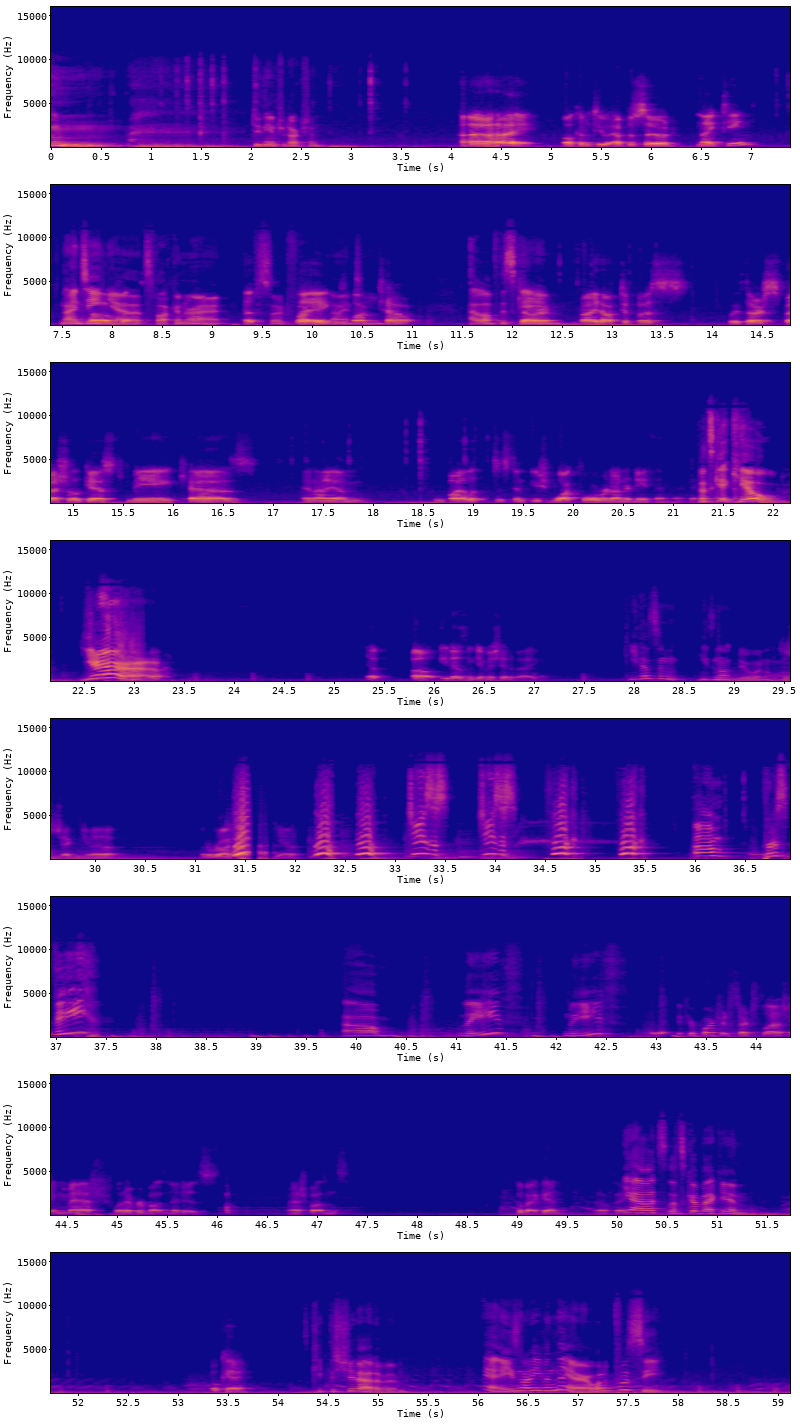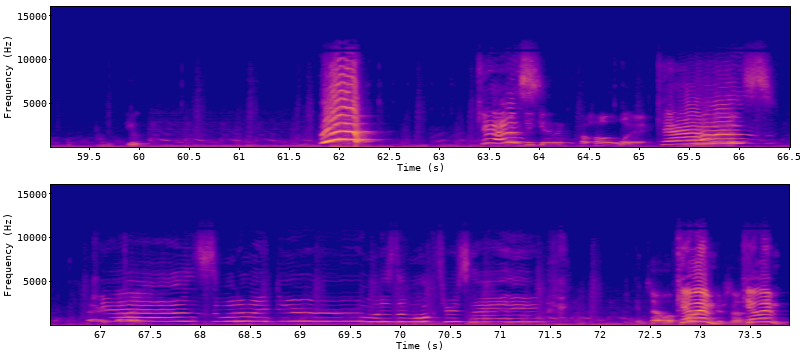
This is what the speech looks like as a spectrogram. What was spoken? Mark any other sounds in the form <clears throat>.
Do the introduction. Uh, hi. Welcome to episode 19. 19, Uh, yeah, that's fucking right. Let's Episode play Clock 19. Tower. I love this Our game. Fried Octopus with our special guest, me, Kazz, and I am Violet Assistant. You should walk forward underneath him, I think. Let's get killed. Yeah! Yep. Oh, he doesn't give a shit about you. He doesn't, he's not doing a lot. Just checking you out. Gonna rock <gasps> piano. Ah, <gasps> ah, Jesus! Jesus! Fuck! Fuck! Um, press B? Um, leave? Leave? If your portrait starts flashing, mash whatever button it is. Mash buttons. Go back in. I don't think. Yeah, let's let's go back in. Okay. Let's kick the shit out of him. Yeah, he's not even there. What a pussy. You, Ah! how did he get into the hallway? Kazz! Time. Kazz! What do I do? What does the walkthrough say? You can teleport. Kill him! Kill him!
